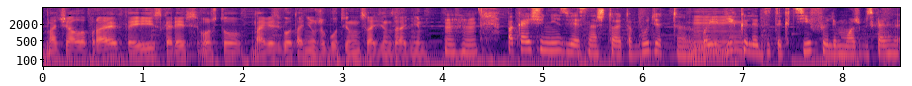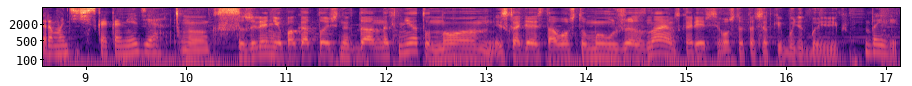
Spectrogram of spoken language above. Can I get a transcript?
начала проекта, и, скорее всего, что на весь год они уже будут тянуться один за одним. Угу. Пока еще неизвестно, что это будет. Боевик mm. или детектив, или, может быть, романтическая комедия? Ну, к сожалению, пока точных данных нету, но исходя из того, что мы уже знаем, скорее всего, что это все-таки будет боевик. Боевик.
